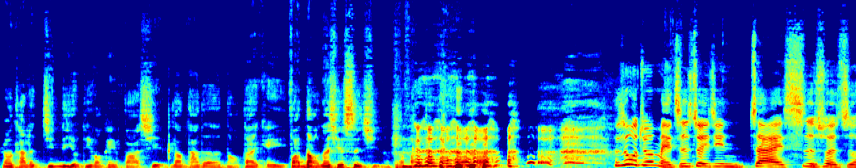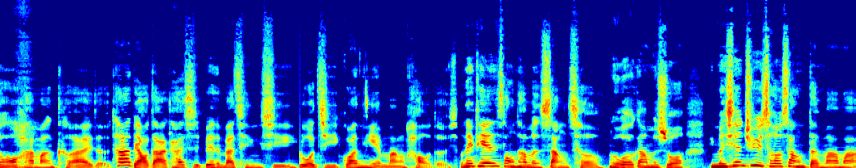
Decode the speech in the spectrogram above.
让他的精力有地方可以发泄，让他的脑袋可以烦恼那些事情，不要烦恼。可是我觉得美芝最近在四岁之后还蛮可爱的，她表达开始变得比较清晰，逻辑观念也蛮好的。我那天送他们上车，我会跟他们说：“你们先去车上等妈妈，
